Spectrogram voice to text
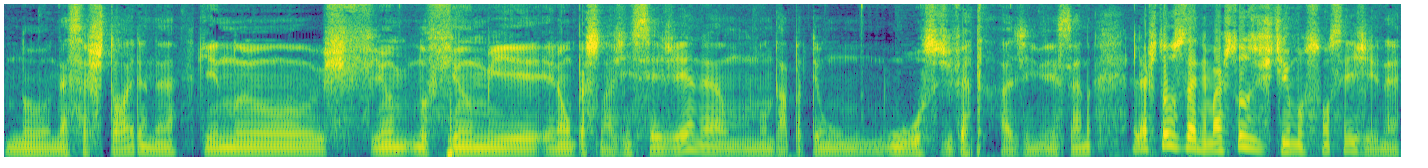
no, nessa história, né? Que nos filme, no filme ele é um personagem CG, né? Não dá para ter um, um, urso de verdade em cena. Aliás, todos os animais, todos os estímulos são CG, né?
